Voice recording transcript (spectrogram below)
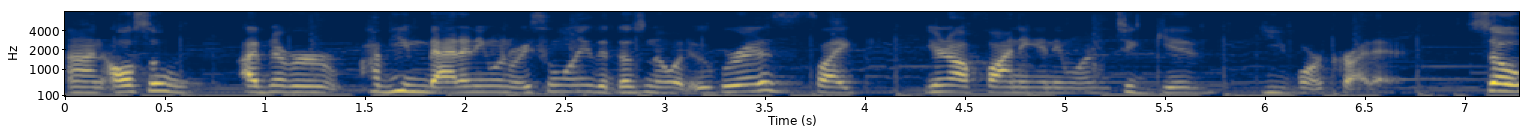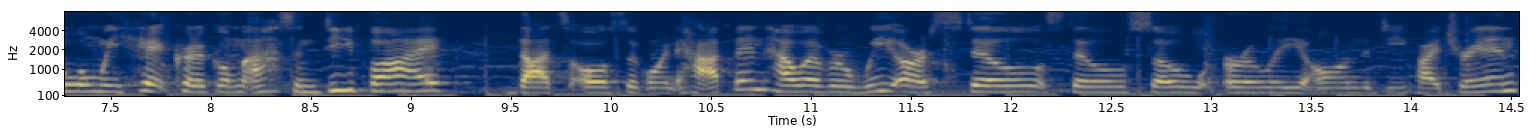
And also, I've never, have you met anyone recently that doesn't know what Uber is? It's like, you're not finding anyone to give you more credit. So when we hit critical mass in DeFi, that's also going to happen. However, we are still still so early on the DeFi trend.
